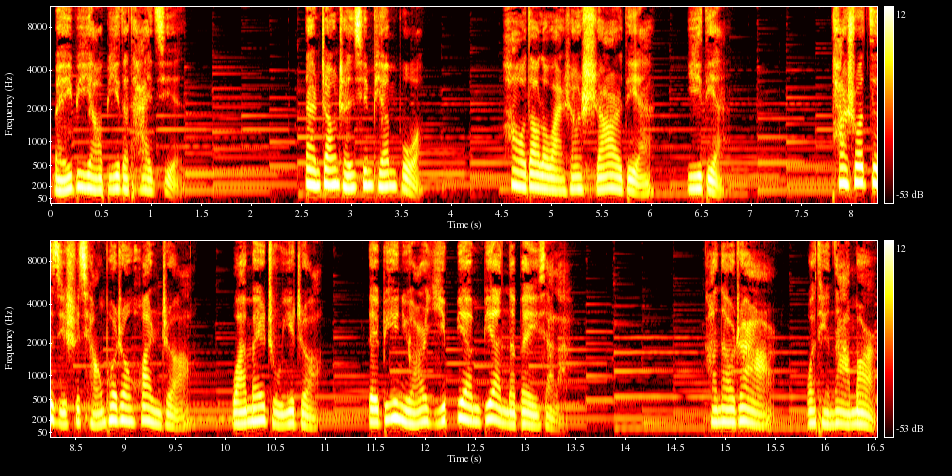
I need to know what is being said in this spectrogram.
没必要逼得太紧。但张晨欣偏不，耗到了晚上十二点一点。他说自己是强迫症患者，完美主义者，得逼女儿一遍遍的背下来。看到这儿，我挺纳闷儿，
